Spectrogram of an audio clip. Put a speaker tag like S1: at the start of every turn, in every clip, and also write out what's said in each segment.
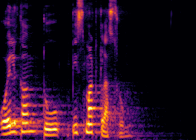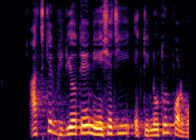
S1: Welcome to smart classroom আজকের ভিডিওতে নিয়ে এসেছি একটি নতুন পর্ব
